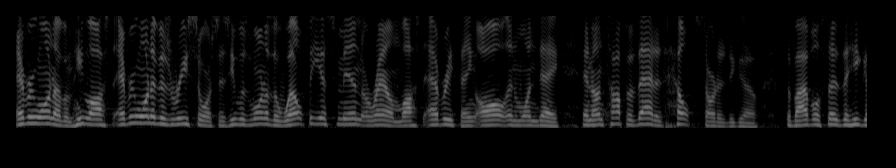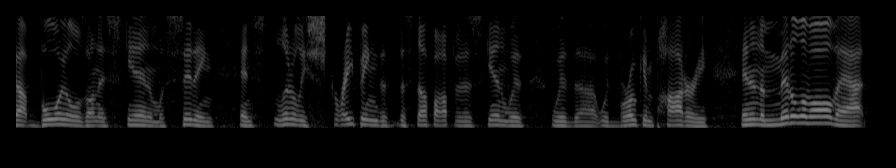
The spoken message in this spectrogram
Every one of them. He lost every one of his resources. He was one of the wealthiest men around, lost everything all in one day. And on top of that, his health started to go. The Bible says that he got boils on his skin and was sitting and literally scraping the, the stuff off of his skin with, with, uh, with broken pottery. And in the middle of all that,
